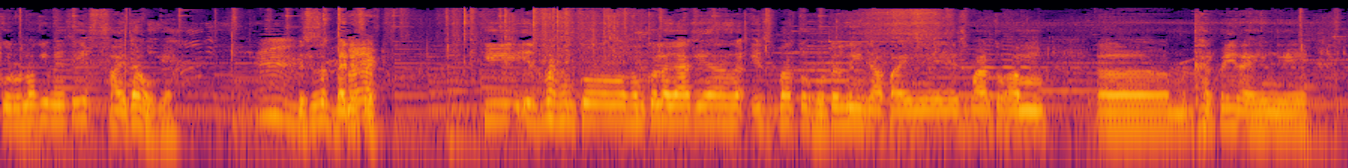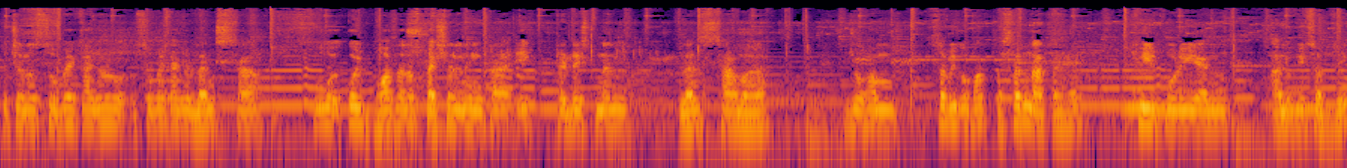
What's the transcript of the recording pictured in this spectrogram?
कोरोना की वजह से ये फ़ायदा हो गया। दिस इज़ अ बेनिफिट कि इस बार हमको हमको लगा कि इस बार तो होटल नहीं जा पाएँगे इस बार तो हम घर पे ही रहेंगे। तो चलो, सुबह का जो, सुबह का जो लंच था, वो कोई बहुत ज़्यादा स्पेशल नहीं था। एक ट्रेडिशनल लंच था हमारा, जो हम सभी को बहुत पसंद आता है। खीर पूरी एंड आलू की सब्ज़ी,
